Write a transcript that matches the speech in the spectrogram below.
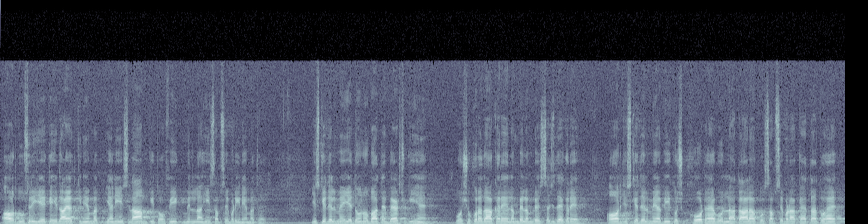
اور دوسری یہ کہ ہدایت کی نعمت یعنی اسلام کی توفیق ملنا ہی سب سے بڑی نعمت ہے۔ جس کے دل میں یہ دونوں باتیں بیٹھ چکی ہیں، وہ شکر ادا کرے، لمبے لمبے سجدے کرے اور جس کے دل میں ابھی کچھ کھوٹ ہے، وہ اللہ تعالیٰ کو سب سے بڑا کہتا تو ہے،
